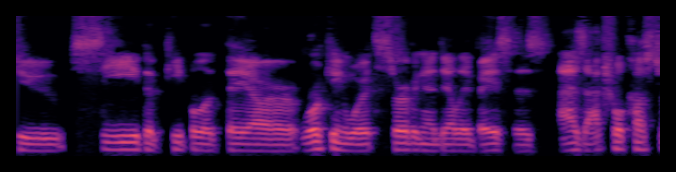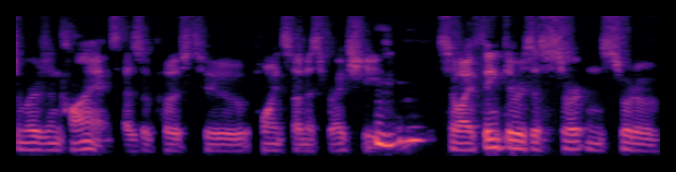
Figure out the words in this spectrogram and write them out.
to see the people that they are working with serving on a daily basis as actual customers and clients as opposed to points on a spreadsheet. Mm-hmm. So I think there is a certain sort of,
